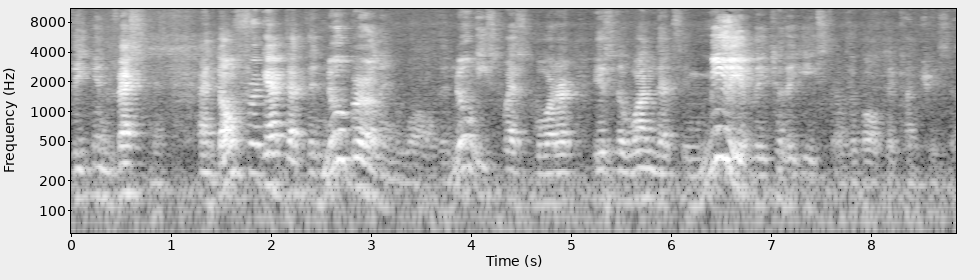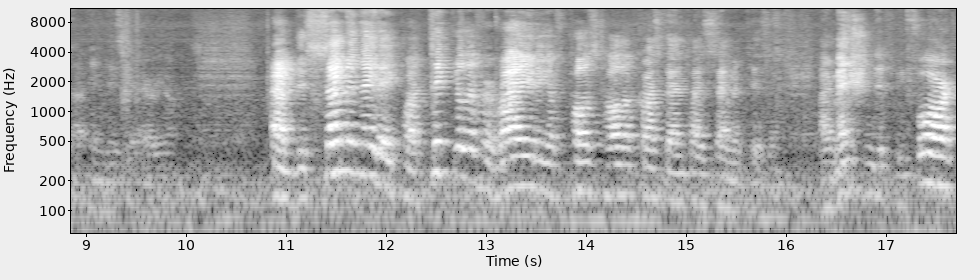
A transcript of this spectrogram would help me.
the investment. And don't forget that the new Berlin Wall, the new east-west border, is the one that's immediately to the east of the Baltic countries uh, in this area. And disseminate a particular variety of post-Holocaust anti-Semitism. I mentioned it before,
